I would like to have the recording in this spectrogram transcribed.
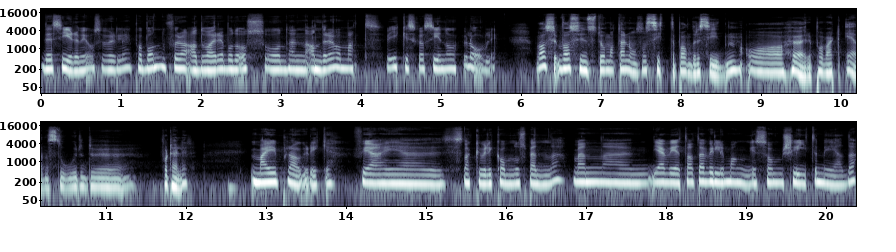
Det sier de jo selvfølgelig på bånd, for å advare både oss og den andre om at vi ikke skal si noe ulovlig. Hva, hva syns du om at det er noen som sitter på andre siden og hører på hvert eneste ord du forteller? Meg plager det ikke, for jeg eh, snakker vel ikke om noe spennende. Men eh, jeg vet at det er veldig mange som sliter med det.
